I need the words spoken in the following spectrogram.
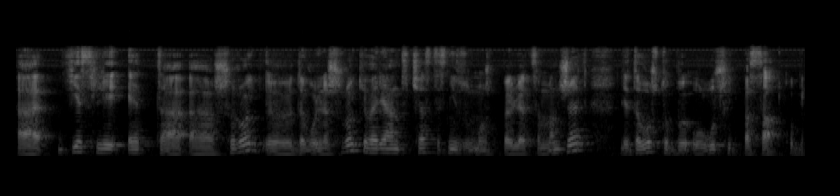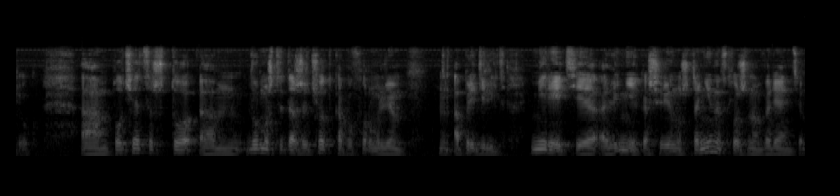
А, если это а, широк, э, довольно широкий вариант, часто снизу может появляться манжет для того, чтобы улучшить посадку брюк. А, получается, что эм, вы можете даже четко по формуле определить. Меряйте линейка ширину штанины в сложном варианте.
